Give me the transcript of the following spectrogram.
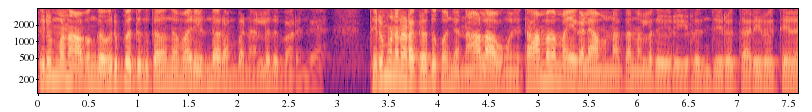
திருமணம் அவங்க விருப்பத்துக்கு தகுந்த மாதிரி இருந்தால் ரொம்ப நல்லது பாருங்க. திருமணம் நடக்கிறது கொஞ்சம் நாளாகும். கொஞ்சம் தாமதமாக கல்யாணம் பண்ணா தான் நல்லது. ஒரு இருபத்தஞ்சு இருபத்தாறு இருபத்தேழு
